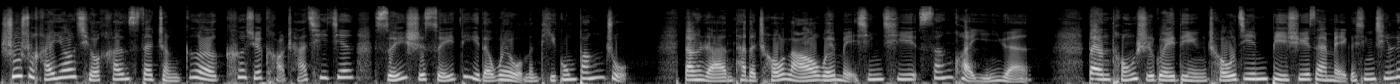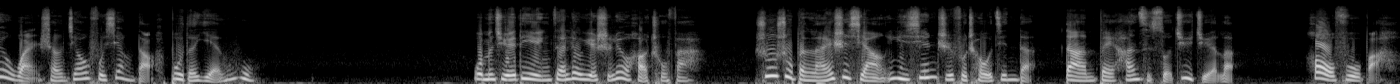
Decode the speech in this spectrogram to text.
叔叔还要求汉斯在整个科学考察期间，随时随地的为我们提供帮助。当然，他的酬劳为每星期三块银元，但同时规定酬金必须在每个星期六晚上交付向导，不得延误。我们决定在六月十六号出发。叔叔本来是想预先支付酬金的，但被汉斯所拒绝了。后付吧，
